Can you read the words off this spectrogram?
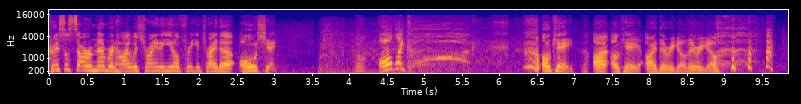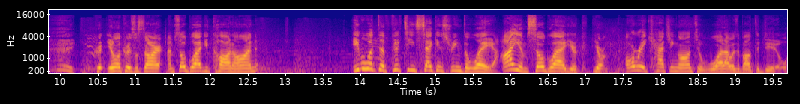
Crystal Star remembered how I was trying to, you know, freaking try to... Oh, shit. Oh, my God. Okay. Uh, okay. All right, there we go. There we go. you know what, Crystal Star? I'm so glad you caught on. Even with the 15 second stream delay, I am so glad you're you're already catching on to what I was about to do.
